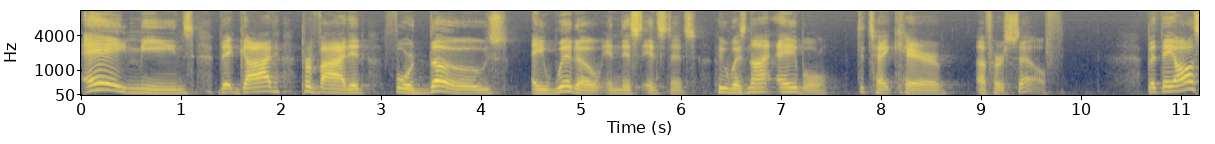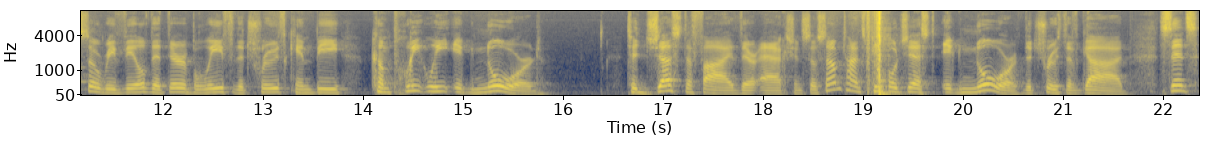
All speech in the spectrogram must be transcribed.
a means that God provided for those, a widow in this instance, who was not able to take care of herself. But they also revealed that their belief of the truth can be completely ignored to justify their actions. So sometimes people just ignore the truth of God. Since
